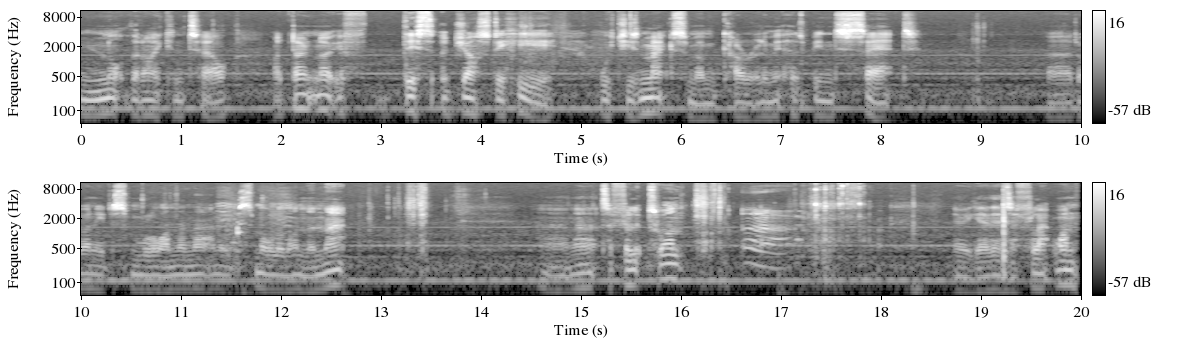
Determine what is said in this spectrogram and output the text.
Not that I can tell. I don't know if this adjuster here, which is maximum current limit, has been set. Uh, do I need a smaller one than that? I need a smaller one than that. Uh, now that's a Phillips one go, there's a flat one.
